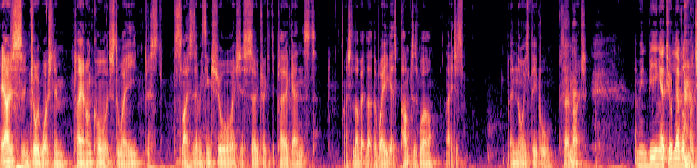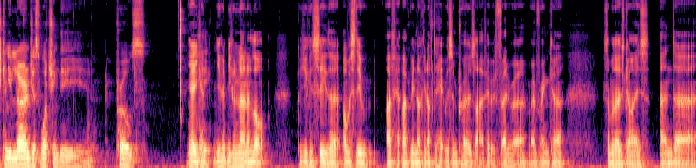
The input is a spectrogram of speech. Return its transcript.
Yeah, I just enjoy watching him playing on court. Just the way he just slices everything short. It's just so tricky to play against. I just love it that the way he gets pumped as well. Like it just annoys people so much. I mean, being at your level, much can you learn just watching the pros? Yeah, you can you can you can learn a lot. because you can see that obviously I've I've been lucky enough to hit with some pros like I've hit with Federer, Wawrinka, some of those guys, and uh,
